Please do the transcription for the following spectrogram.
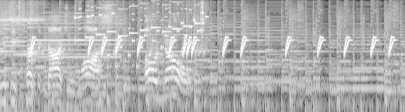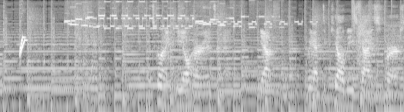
you. Yuffie's perfect dodge is lost. Oh no! It's going to heal her, isn't it? Yep. We have to kill these guys first.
